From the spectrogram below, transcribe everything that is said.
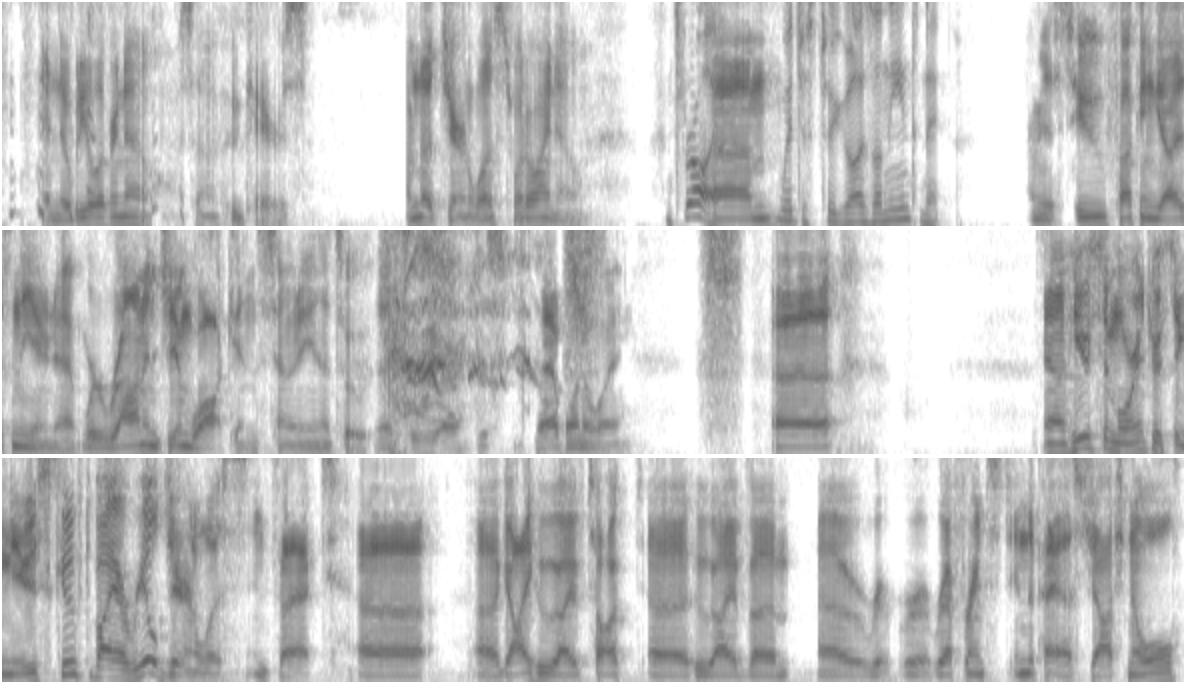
and nobody will ever know. So who cares? I'm not a journalist. What do I know? That's right. Um, We're just two guys on the internet. I'm just two fucking guys on the internet. We're Ron and Jim Watkins, Tony. That's what that's who we are. Just that one away. Uh, now here's some more interesting news. Scooped by a real journalist, in fact, uh, a guy who I've talked, uh, who I've um, uh, re- re- referenced in the past, Josh Noel,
